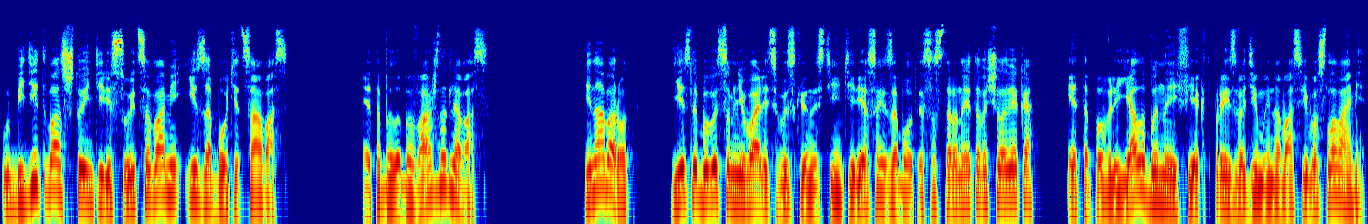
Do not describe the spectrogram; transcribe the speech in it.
убедит вас, что интересуется вами и заботится о вас. Это было бы важно для вас? И наоборот, если бы вы сомневались в искренности интереса и заботы со стороны этого человека, это повлияло бы на эффект, производимый на вас его словами.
